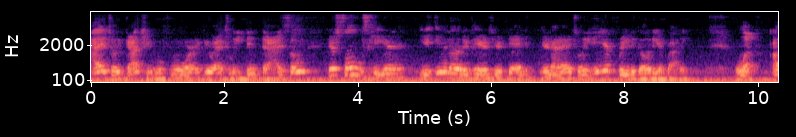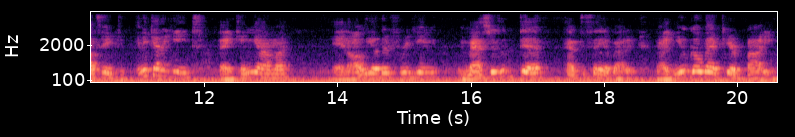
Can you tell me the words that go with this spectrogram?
I actually got you before you actually did die, so your soul's here. You, even though it appears you're dead, you're not actually, and you're free to go to your body. Look, I'll take any kind of heat that King Yama and all the other freaking masters of death have to say about it. Now you go back to your body.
